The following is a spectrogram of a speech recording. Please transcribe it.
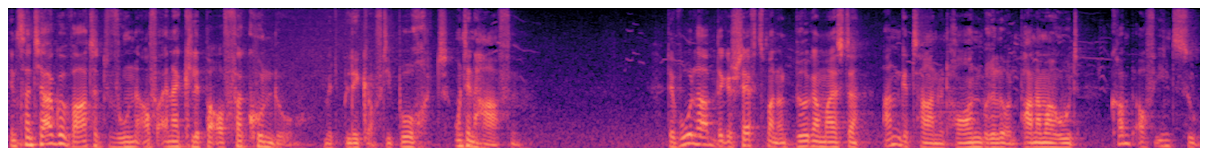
In Santiago wartet Woon auf einer Klippe auf Facundo, mit Blick auf die Bucht und den Hafen. Der wohlhabende Geschäftsmann und Bürgermeister, angetan mit Hornbrille und Panamahut, kommt auf ihn zu.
